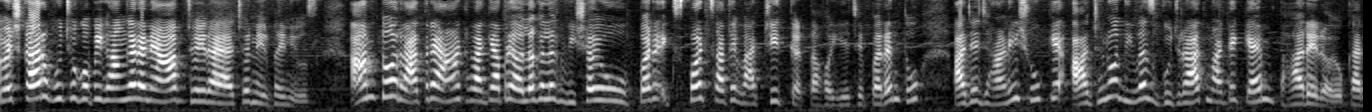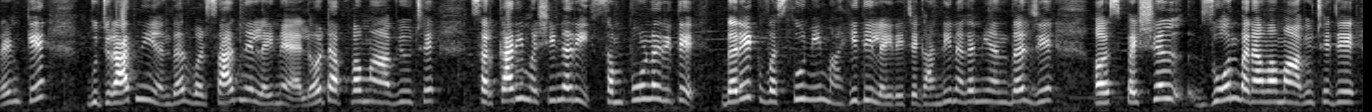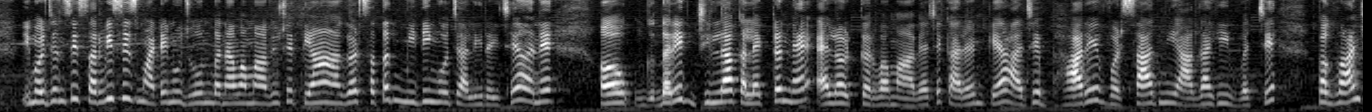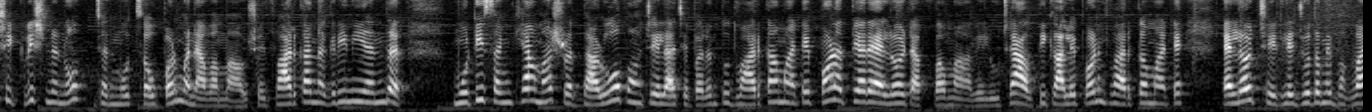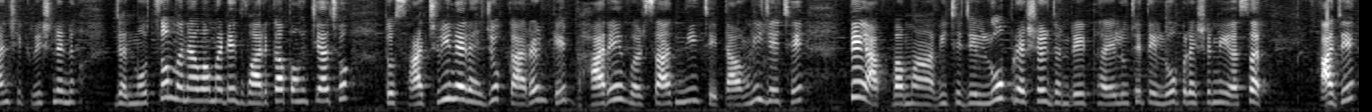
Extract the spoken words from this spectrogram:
નમસ્કાર, હું છું ગોપી ઘાંગર અને આપ જોઈ રહ્યા છો નિર્ભય ન્યૂઝ. આમ તો રાત્રે આઠ વાગે આપણે અલગ અલગ વિષયો ઉપર એક્સપર્ટ સાથે વાતચીત કરતા હોઈએ છીએ. પરંતુ આજે જાણીશું કે આજનો દિવસ ગુજરાત માટે કેમ ભારે રહ્યો. કારણ કે ગુજરાતની અંદર વરસાદને લઈને એલર્ટ આપવામાં આવ્યું છે. સરકારી મશીનરી સંપૂર્ણ રીતે દરેક વસ્તુની માહિતી લઈ રહી છે. ગાંધીનગરની અંદર જે સ્પેશિયલ ઝોન બનાવવામાં આવ્યું છે, જે ઇમરજન્સી સર્વિસીસ માટેનું ઝોન બનાવવામાં આવ્યું છે, ત્યાં આગળ સતત મિટિંગો ચાલી રહી છે અને દરેક જિલ્લા કલેક્ટરને એલર્ટ કરવામાં આવ્યા છે. કારણ કે આજે ભારે વરસાદની આગાહી વચ્ચે ભગવાન શ્રી કૃષ્ણનો જન્મોત્સવ પણ મનાવવામાં આવશે. દ્વારકા નગરીની અંદર મોટી સંખ્યામાં શ્રદ્ધાળુઓ પહોંચેલા છે, પરંતુ દ્વારકા માટે પણ અત્યારે એલર્ટ આપવામાં આવેલું છે. આવતીકાલે પણ દ્વારકા માટે એલર્ટ છે, એટલે જો તમે ભગવાન શ્રી કૃષ્ણનો જન્મોત્સવ મનાવવા માટે દ્વારકા પહોંચ્યા છો, તો સાચવીને રહેજો, કારણ કે ભારે વરસાદની ચેતવણી જે છે, તે આપવામાં આવી છે. જે લો પ્રેશર જનરેટ થયેલું છે, તે લો પ્રેશરની અસર આજે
